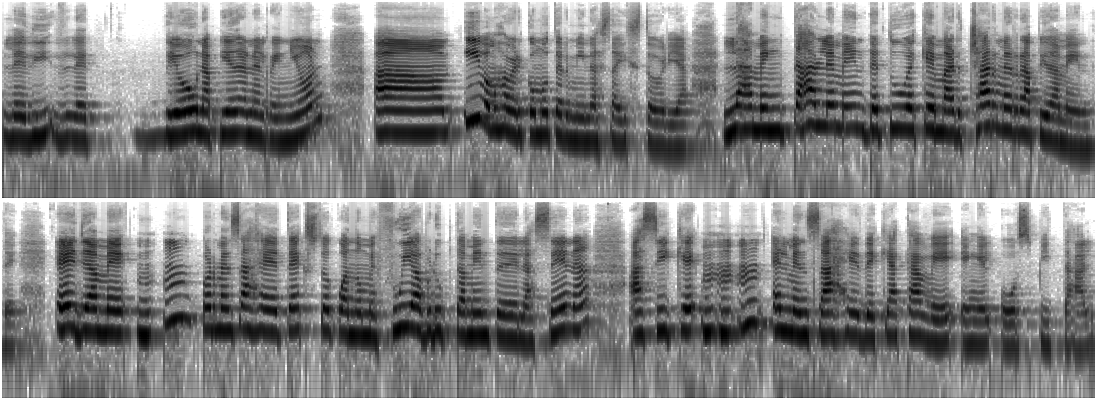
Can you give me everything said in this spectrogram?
le, dio una piedra en el riñón. Ah, y vamos a ver cómo termina esta historia. Lamentablemente tuve que marcharme rápidamente. Ella me mm, mm, por mensaje de texto cuando me fui abruptamente de la cena, así que mm, el mensaje de que acabé en el hospital.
